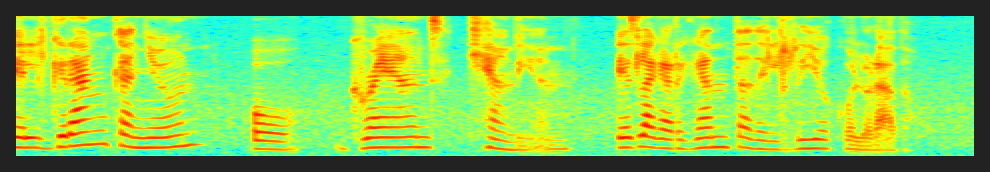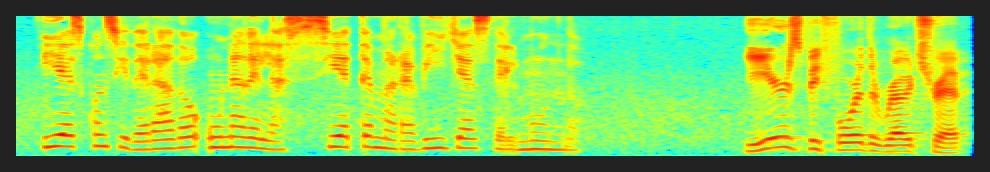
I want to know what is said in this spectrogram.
El Gran Cañón o Grand Canyon es la garganta del río Colorado y es considerado una de las siete maravillas del mundo. Years before the road trip,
